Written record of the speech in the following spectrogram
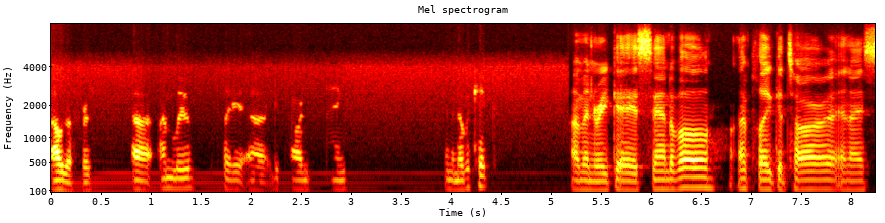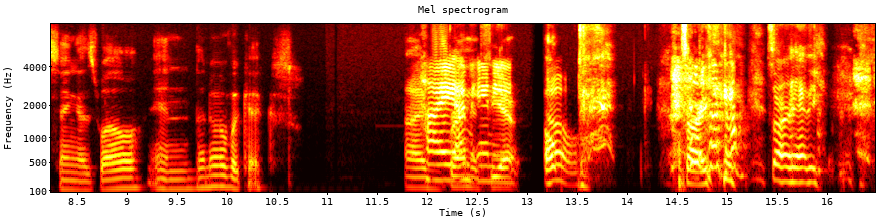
I'll go first. Uh, I'm Lou. Play uh, guitar and sing in the Nova Kicks. I'm Enrique Sandoval. I play guitar and I sing as well in the Nova Kicks. I'm Hi, I'm Annie. Fier- Oh, sorry, sorry, Annie.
